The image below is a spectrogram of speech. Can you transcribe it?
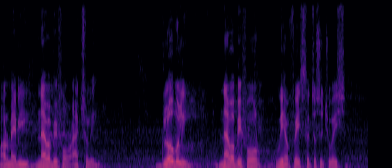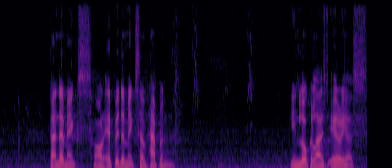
or maybe never before actually, globally, never before we have faced such a situation. Pandemics or epidemics have happened in localized areas,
